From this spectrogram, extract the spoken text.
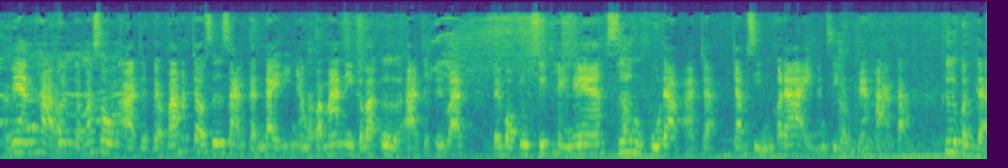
ให้แม่นค่ะเพิ่นกับมาทรงอาจจะแบบว่าท่านเจ้าสื่อสารกันได้อีหยังครับประมาณนี้ก็ว่าเอออาจจะเป็นว่าไปบอกลูกศิษย์ให้แน่ ซึ่งครับปู่ดำอาจจะจำศีลก็ได้จังเสียนครับแม่ค่ะก็คือเพิ่นก็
